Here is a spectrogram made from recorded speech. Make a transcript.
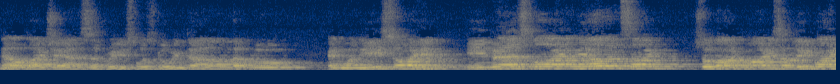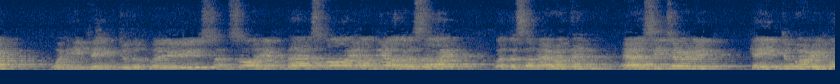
Now by chance a priest was going down that road, and when he saw him, he passed by on the other side. So likewise a Levite, when he came to the place and saw him pass by on the other side, but the Samaritan, as he journeyed, came to where he was,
